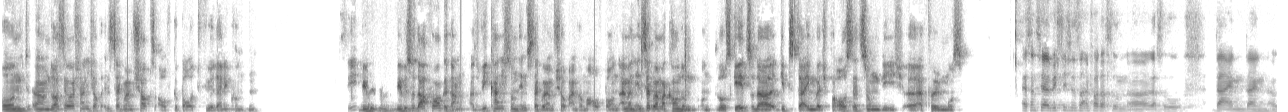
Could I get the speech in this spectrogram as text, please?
und ähm, du hast ja wahrscheinlich auch Instagram-Shops aufgebaut für deine Kunden. Wie, wie, bist du da vorgegangen? Also wie kann ich so einen Instagram-Shop einfach mal aufbauen? Einmal einen Instagram-Account und, und los geht's oder gibt es da irgendwelche Voraussetzungen, die ich äh, erfüllen muss? Essentiell wichtig ist einfach, dass du, äh, dass du dein, dein, äh,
